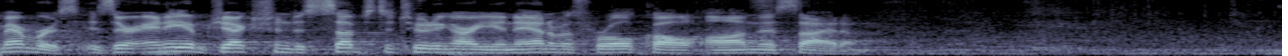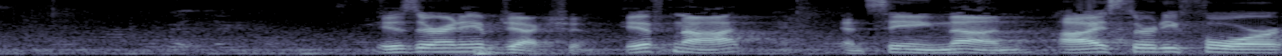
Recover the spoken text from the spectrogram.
members, is there any objection to substituting our unanimous roll call on this item? Is there any objection? If not, and seeing none, ayes 34,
